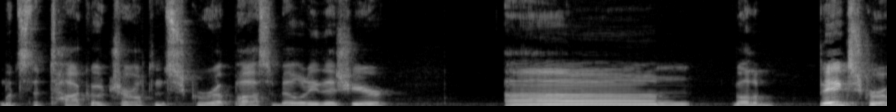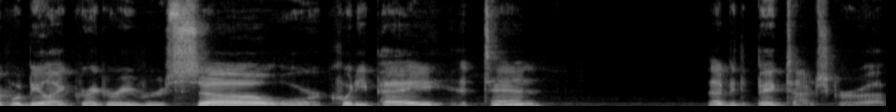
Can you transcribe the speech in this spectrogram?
What's the Taco Charlton screw up possibility this year? Um, well, the big screw up would be like Gregory Rousseau or Kwity Paye at 10. That'd be the big time screw up.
